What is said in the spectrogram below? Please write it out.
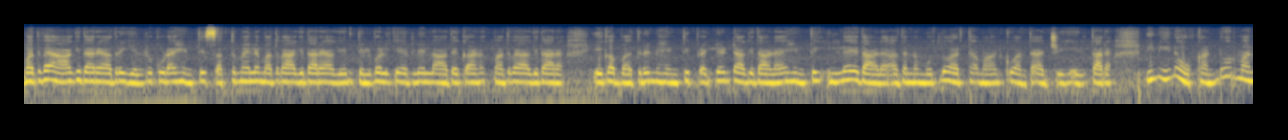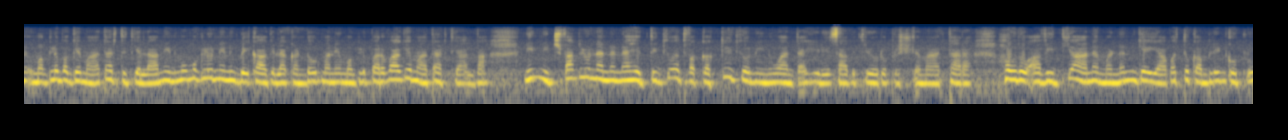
ಮದುವೆ ಆಗಿದ್ದಾರೆ, ಆದರೆ ಎಲ್ಲರೂ ಕೂಡ ಹೆಂಡತಿ ಸತ್ತ ಮೇಲೆ ಮದುವೆ ಆಗಿದ್ದಾರೆ. ಹಾಗೇನು ತಿಳುವಳಿಕೆ ಇರಲಿಲ್ಲ. ಅದೇ ಕಾರಣಕ್ಕೆ ಮದುವೆ ಆಗಿದ್ದಾರೆ. ಈಗ ಭದ್ರನ ಹೆಂಡತಿ ಪ್ರೆಗ್ನೆಂಟ್ ಆಗಿದ್ದಾಳೆ. ಹೆಂಡತಿ ಇಲ್ಲೇ ಇದ್ದಾಳೆ. ಅದನ್ನು ಮೊದಲು ಅರ್ಥ ಮಾಡ್ಕೊ ಅಂತ ಅಜ್ಜಿ ಹೇಳ್ತಾರೆ. ನೀನೇನು ಕಂಡೋರ್ ಮನೆ, ಮಗಳ ಬಗ್ಗೆ ಮಾತಾಡ್ತಿದ್ಯಲ್ಲ? ನಿನ್ನ ಮೊಮ್ಮಗಳು ನಿನಗೆ ಬೇಕಾಗಿಲ್ಲ. ಕಂಡೋರ್ ಮನೆ, ಮಗಳು ಪರವಾಗಿ ಮಾತಾಡ್ತೀಯ ಅಲ್ವಾ ನೀನು ನಿಜವಾಗ್ಲೂ ನನ್ನನ್ನು ಹೆತ್ತಿದ್ಯೋ ಅಥವಾ ಕಕ್ಕಿದ್ಯೋ ನೀನು ಅಂತ ಹೇಳಿ ಸಾವಿತ್ರಿ ಅವರು ಪ್ರಶ್ನೆ ಮಾಡ್ತಾರೆ. ಹೌದು, ಆ ವಿದ್ಯಾ ನಮ್ಮ ಅಣ್ಣನಿಗೆ ಯಾವತ್ತು ಕಂಪ್ಲೇಂಟ್ ಕೊಟ್ಟರು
